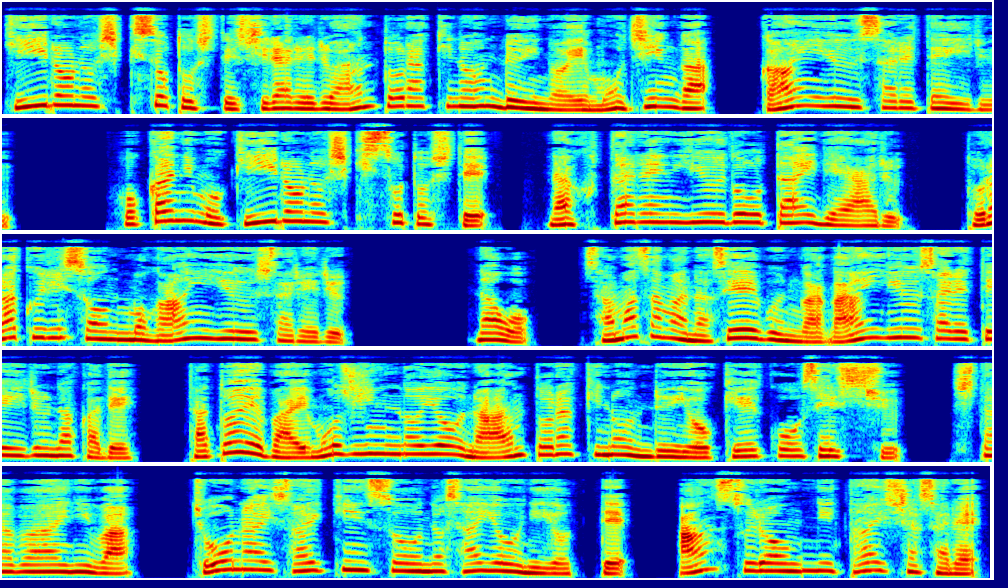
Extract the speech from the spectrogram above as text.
黄色の色素として知られるアントラキノン類のエモジンが含有されている。他にも黄色の色素としてナフタレン誘導体であるトラクリソンも含有される。なお、様々な成分が含有されている中で、例えばエモジンのようなアントラキノン類を経口摂取した場合には、腸内細菌層の作用によってアンスロンに代謝され、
